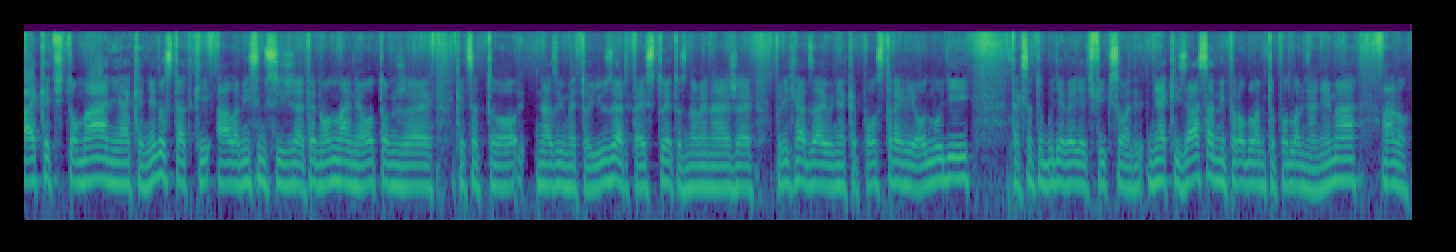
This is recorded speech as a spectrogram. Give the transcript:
aj keď to má nejaké nedostatky, ale myslím si, že ten online je o tom, že keď sa to, nazvime to user testuje, to znamená, že prichádzajú nejaké postrehy od ľudí, tak sa to bude vedieť fixovať. Nejaký zásadný problém to podľa mňa nemá. Áno,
